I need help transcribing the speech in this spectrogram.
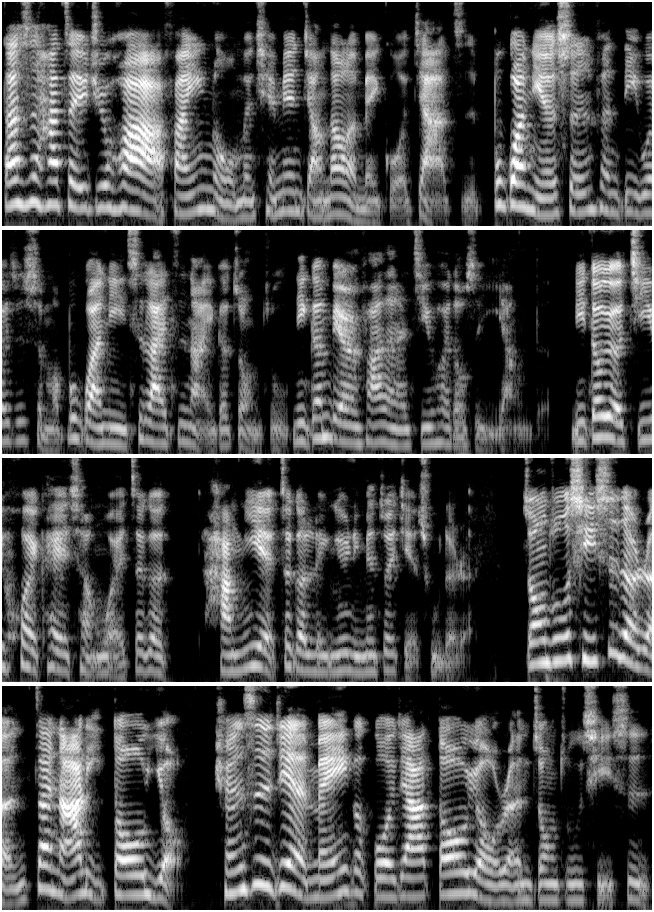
但是他这一句话反映了我们前面讲到了美国价值，不管你的身份地位是什么，不管你是来自哪一个种族，你跟别人发展的机会都是一样的，你都有机会可以成为这个行业这个领域里面最杰出的人。种族歧视的人在哪里都有，全世界每一个国家都有人种族歧视，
